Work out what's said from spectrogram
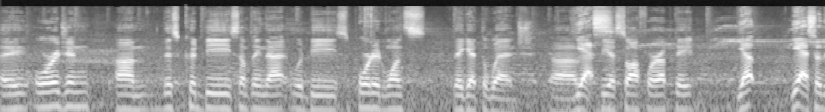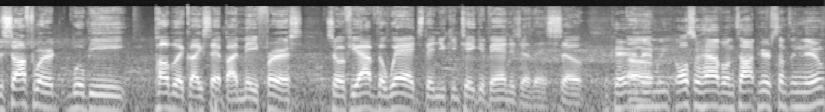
a Origin, um, this could be something that would be supported once they get the wedge. Uh, yes. Via software update. Yep. Yeah. So the software will be public, like I said, by May 1st. So if you have the wedge, then you can take advantage of this. So. Okay. And um, then we also have on top here something new.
